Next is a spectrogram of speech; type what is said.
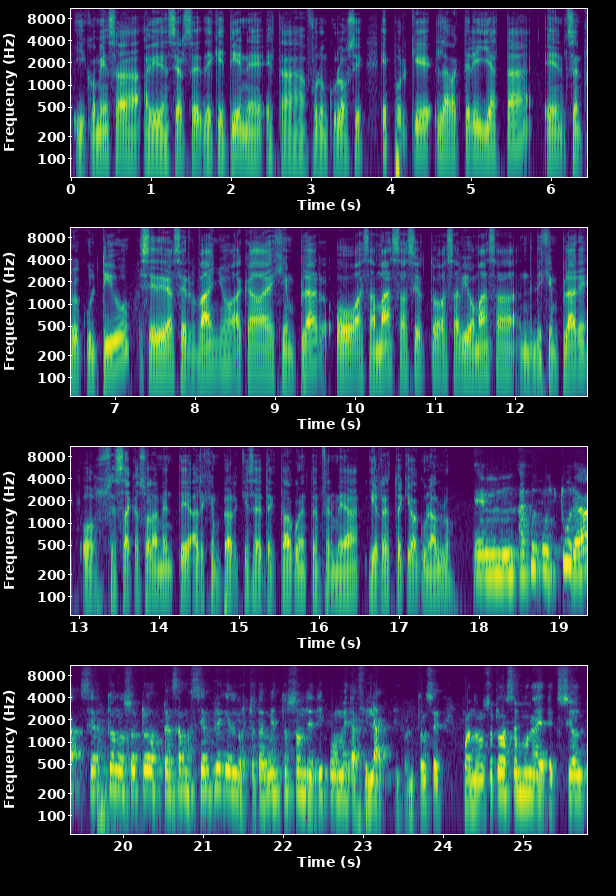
y comienza a evidenciarse de que tiene esta furunculosis, es porque la bacteria ya está en el centro de cultivo, se debe hacer baño a cada ejemplar o a esa masa, ¿cierto? A esa biomasa de ejemplares, o se saca solamente al ejemplar que se ha detectado con esta enfermedad y el resto hay que vacunarlo. En acuicultura, ¿cierto? Nosotros pensamos siempre que los tratamientos son de tipo metafiláctico. Entonces, cuando nosotros hacemos una detección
